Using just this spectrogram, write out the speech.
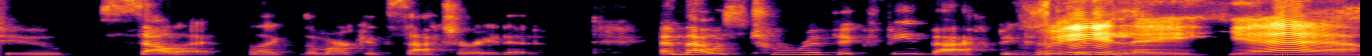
to sell it. Like the market's saturated. And that was terrific feedback because really, yeah.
